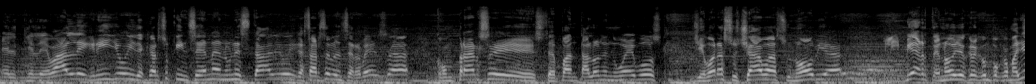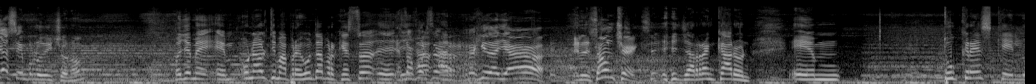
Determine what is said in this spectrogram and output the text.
el que le vale grillo y dejar su quincena en un estadio y gastárselo en cerveza, comprarse este, pantalones nuevos, llevar a su chava, a su novia, le invierte, ¿no? Yo creo que un poco más. Ya siempre lo he dicho, ¿no? Óyeme, em, una última pregunta porque esto... Eh, Esta fuerza rígida ya en el soundcheck. ya arrancaron. Em, ¿Tú crees que el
